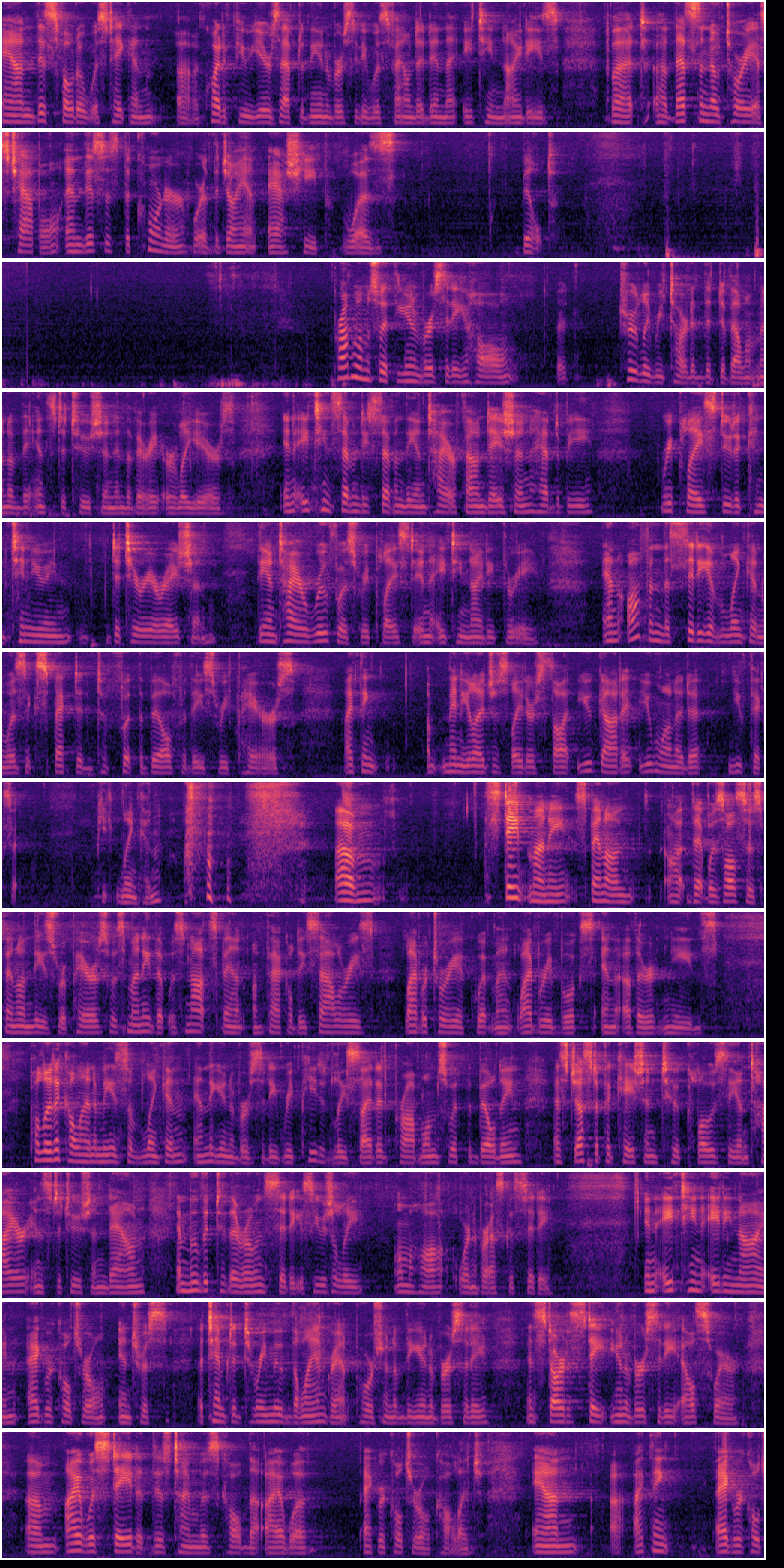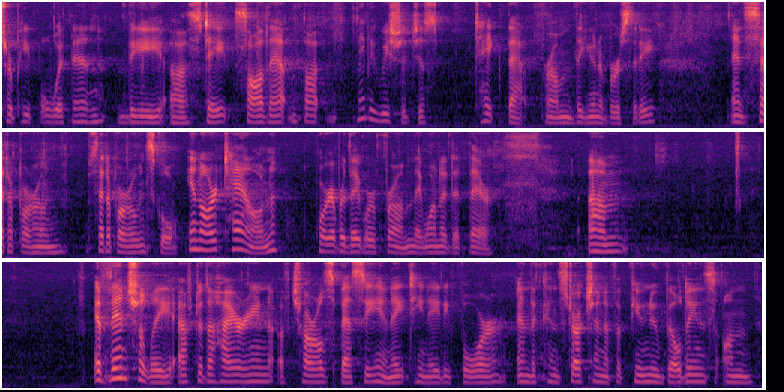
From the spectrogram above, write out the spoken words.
And this photo was taken uh, quite a few years after the university was founded in the 1890s. But uh, that's the notorious chapel, and this is the corner where the giant ash heap was built. Problems with University Hall uh, truly retarded the development of the institution in the very early years. In 1877, the entire foundation had to be replaced due to continuing deterioration. The entire roof was replaced in 1893. And often the city of Lincoln was expected to foot the bill for these repairs. I think uh, many legislators thought, you got it, you wanted it, you fix it. Pete Lincoln. um, state money spent on, uh, that was also spent on these repairs was money that was not spent on faculty salaries, laboratory equipment, library books, and other needs. Political enemies of Lincoln and the university repeatedly cited problems with the building as justification to close the entire institution down and move it to their own cities, usually Omaha or Nebraska City. In 1889, agricultural interests attempted to remove the land grant portion of the university and start a state university elsewhere. Um, Iowa State at this time was called the Iowa Agricultural College. And uh, I think agriculture people within the uh, state saw that and thought maybe we should just take that from the university and set up our own set up our own school. In our town wherever they were from they wanted it there. Um, eventually after the hiring of charles bessey in 1884 and the construction of a few new buildings on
